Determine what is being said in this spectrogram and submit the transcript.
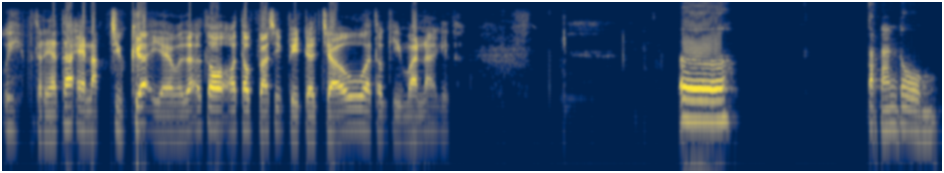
wih ternyata enak juga ya, atau atau masih beda jauh atau gimana gitu? Eh tergantung.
